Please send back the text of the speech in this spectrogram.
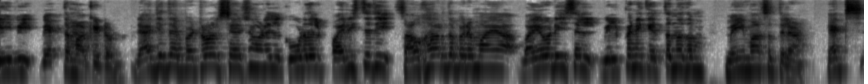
ഡി ബി വ്യക്തമാക്കിയിട്ടുണ്ട്. രാജ്യത്തെ പെട്രോൾ സ്റ്റേഷനുകളിൽ കൂടുതൽ പരിസ്ഥിതി സൗഹാർദ്ദപരമായ ബയോഡീസൽ വിൽപ്പനയ്ക്ക് എത്തുന്നതും മെയ് മാസത്തിലാണ്. X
